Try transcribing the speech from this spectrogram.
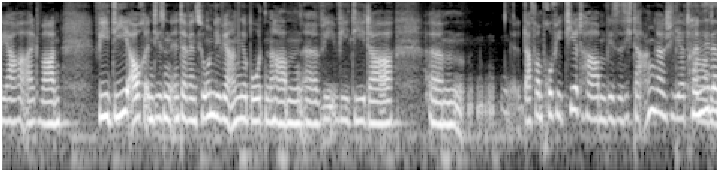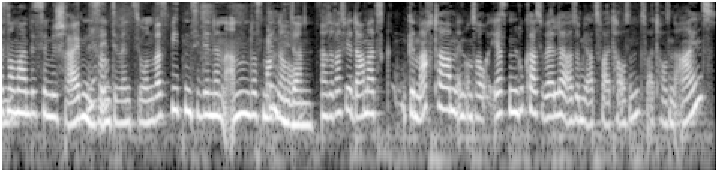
Jahre alt waren, wie die auch in diesen Interventionen, die wir angeboten haben, äh, wie, wie die da ähm, davon profitiert haben, wie sie sich da engagiert Können haben. Sie das nochmal ein bisschen beschreiben, diese ja. Intervention? Was bieten Sie denn dann an und was machen genau. die dann? Also was wir damals gemacht haben in unserer ersten Lukaswelle, also im Jahr 2000, 2001,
